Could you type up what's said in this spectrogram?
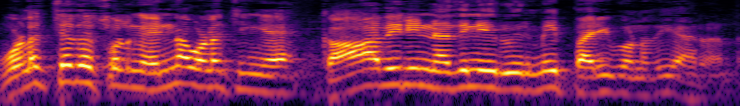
உழைச்சதை சொல்லுங்க. என்ன உழைச்சீங்க? காவிரி நதிநீர் உரிமை பறி போனது யாரால?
